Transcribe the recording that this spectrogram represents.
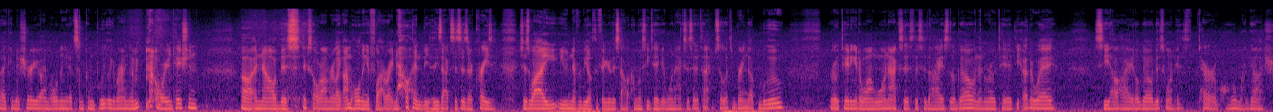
I can assure you I'm holding it at some completely random orientation. Uh, and now this accelerometer, like I'm holding it flat right now, and these axes are crazy, which is why you'd never be able to figure this out unless you take it one axis at a time. So let's bring up blue, rotating it along one axis. This is the highest it'll go, and then rotate it the other way. See how high it'll go. This one is terrible. Oh my gosh.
